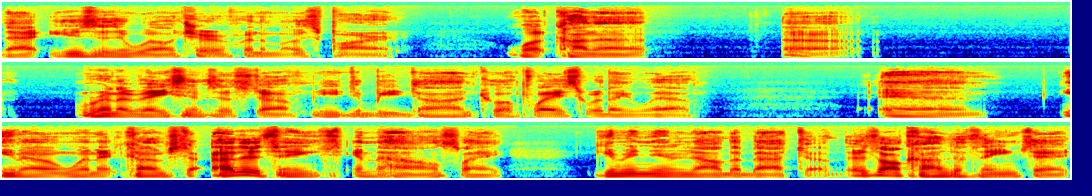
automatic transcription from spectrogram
that uses a wheelchair for the most part, what kind of uh, renovations and stuff need to be done to a place where they live. And, you know, when it comes to other things in the house, like getting in and out of the bathtub. There's all kinds of things that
